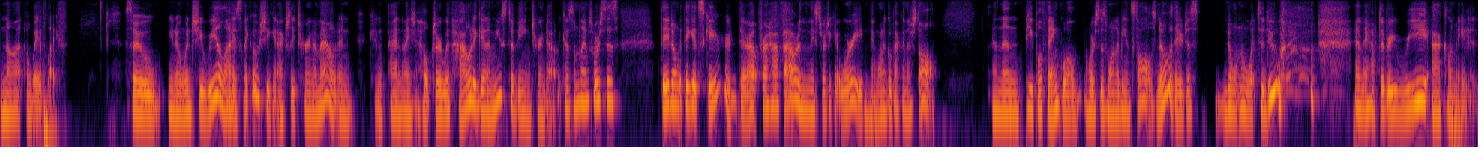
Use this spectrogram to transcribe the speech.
not a way of life. So, you know, when she realized like, oh, she can actually turn them out and can, and I helped her with how to get them used to being turned out because sometimes horses, they don't, they get scared. They're out for a half hour and then they start to get worried and they want to go back in their stall. And then people think, well, horses want to be in stalls. No, they just don't know what to do. and they have to be reacclimated.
